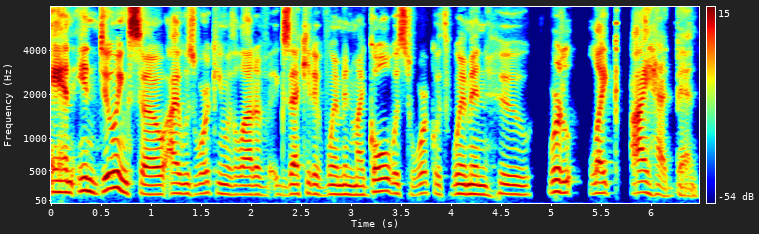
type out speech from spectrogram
and in doing so, I was working with a lot of executive women. My goal was to work with women who were like I had been.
